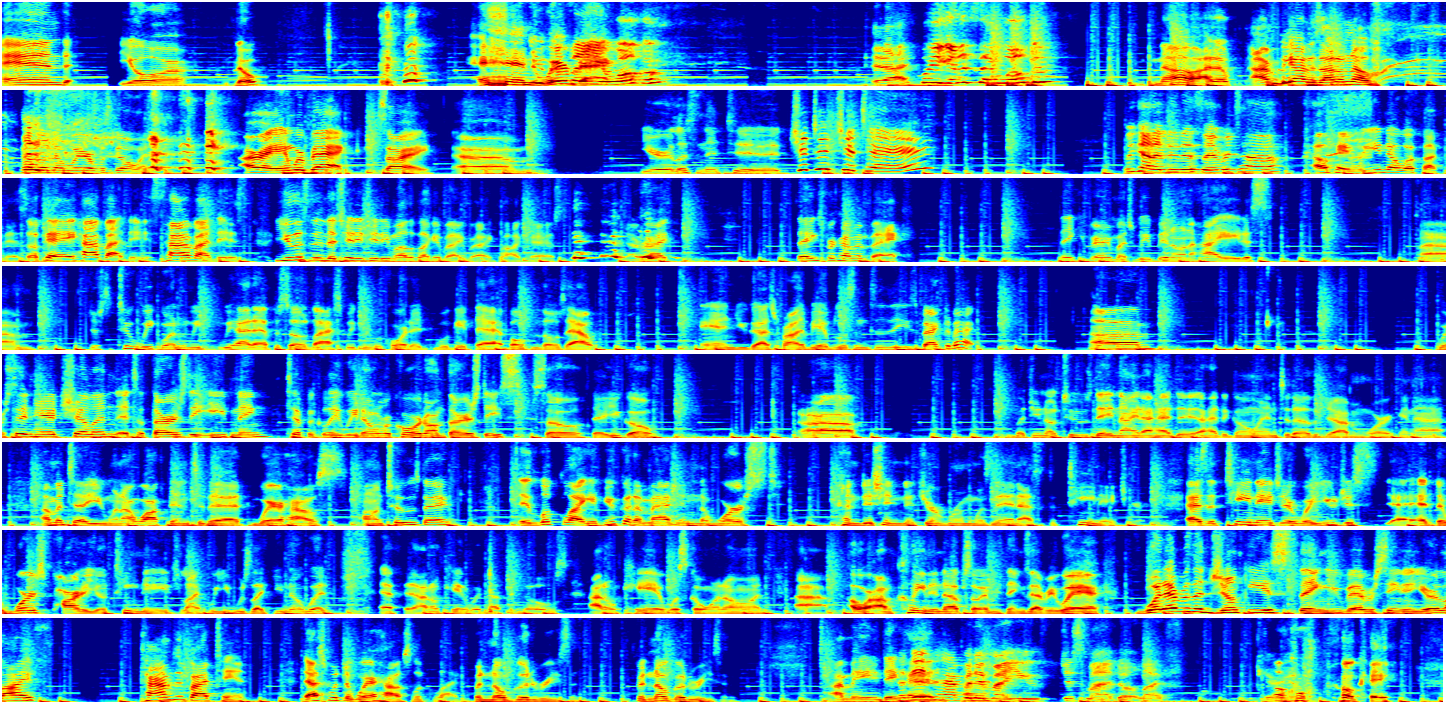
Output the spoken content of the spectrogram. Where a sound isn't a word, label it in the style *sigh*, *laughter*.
and your nope. *laughs* and You we're gonna You're welcome. Did I? Were you gonna say welcome? No, I don't. I'm gonna be honest. I don't know. *laughs* I don't know where it was going. *laughs* All right, and we're back. Sorry. Um, you're listening to Chitty Chitty. We gotta do this every time. Okay, well, you know what? Fuck this. Okay, how about this? How about this? You listening to the Chitty Chitty Motherfucking Bang Bang podcast. *laughs* All right. Thanks for coming back. Thank you very much. We've been on a hiatus. Um, just a two week one. We we had an episode last week we recorded. We'll get that both of those out, and you guys will probably be able to listen to these back to back. Um, we're sitting here chilling. It's a Thursday evening. Typically, we don't record on Thursdays, so there you go. Uh, but you know, Tuesday night I had to I had to go into the other job and work, and I I'm gonna tell you when I walked into that warehouse on Tuesday, it looked like if you could imagine the worst condition that your room was in as a teenager as a teenager where you just at the worst part of your teenage life where you was like you know what F it, I don't care where nothing goes. I don't care what's going on. Uh, or I'm cleaning up so everything's everywhere. Whatever the junkiest thing you've ever seen in your life, times it by 10. That's what the warehouse looked like, but no good reason. For no good reason. I mean, they That had. didn't happen uh, in my youth, just my adult life. Carry on. Oh, *laughs* okay.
